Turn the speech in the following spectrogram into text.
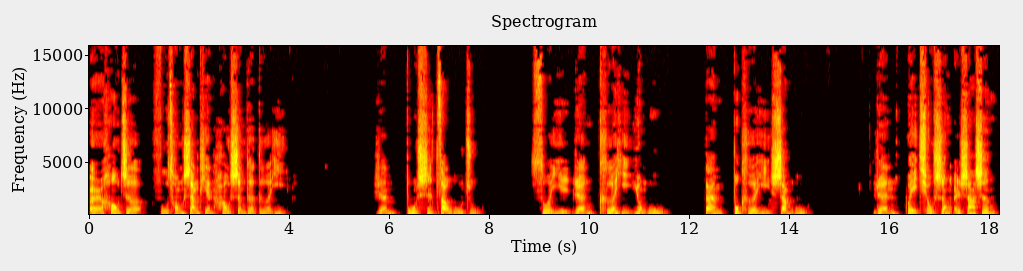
而后者服从上天好生的得意。人不是造物主，所以人可以用物，但不可以伤物。人为求生而杀生，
